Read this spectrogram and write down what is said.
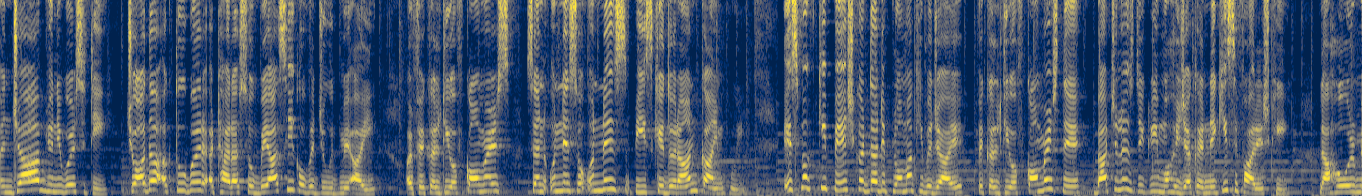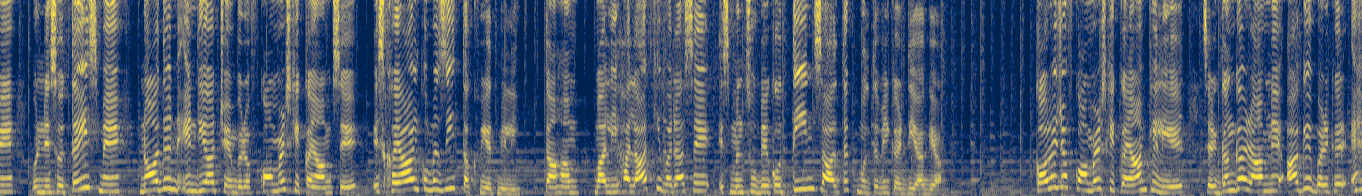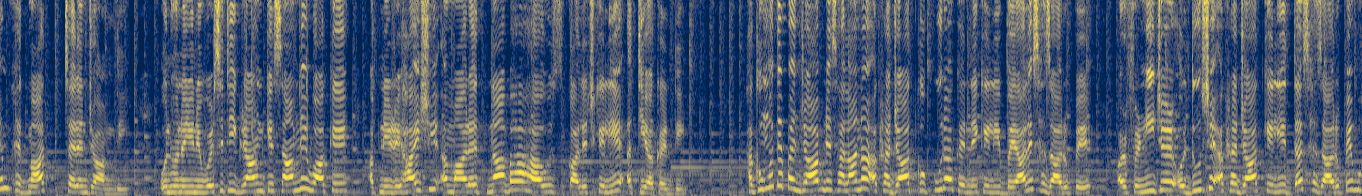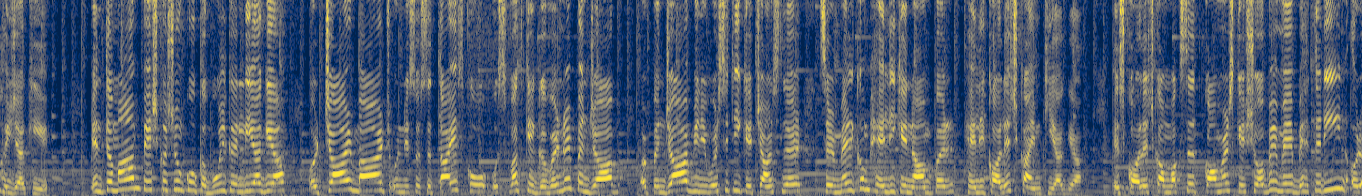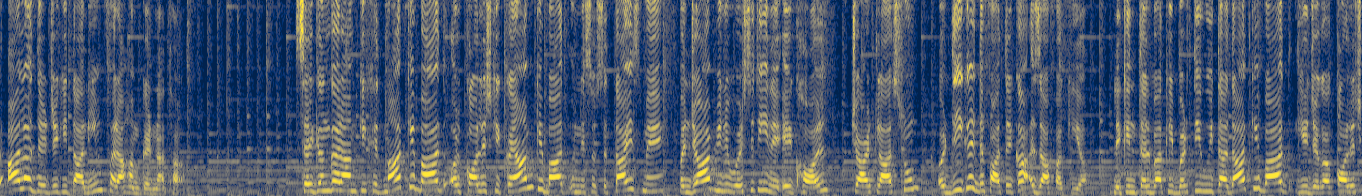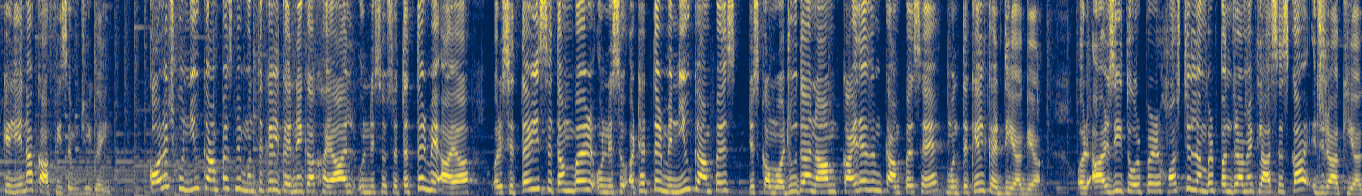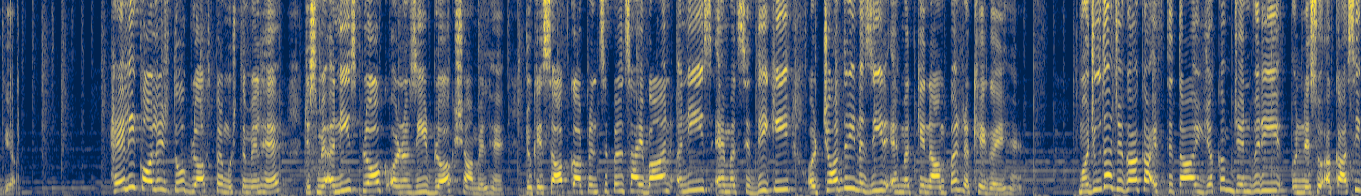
Punjab university 14 अक्टूबर अठारह सौ बयासी को वजूद में आई और फैकल्टी ऑफ़ कॉमर्स सन 1919-20 के दौरान कायम हुई। इस वक्त की पेश करदा डिप्लोमा की बजाय फैकल्टी ऑफ़ कॉमर्स ने बैचलर्स डिग्री मुहैया करने की सिफारिश की। लाहौर में 1923 में northern India chamber of commerce के क़याम से इस ख्याल को मज़ीद तकवीत मिली। ताहम माली हालात की वजह से इस मंसूबे को तीन साल तक मुलतवी कर दिया गया। कॉलेज ऑफ़ कॉमर्स के क़याम के लिए सर गंगा राम ने आगे बढ़कर अहम खदमात सर अंजाम दी। उन्होंने यूनिवर्सिटी ग्राउंड के सामने वाक़ अपनी रिहायशी इमारत नाभा हाउस कॉलेज के लिए अतिया कर दी। हकूमत पंजाब ने सालाना अखराज को पूरा करने के लिए बयालीस हज़ार रुपये और फर्नीचर और दूसरे अखराज के लिए दस हज़ार रुपये मुहैया किए। इन तमाम पेशकशों को कबूल कर लिया गया और 4 मार्च 1927 को उस वक्त के गवर्नर पंजाब और पंजाब यूनिवर्सिटी के चांसलर सर मेलकम हेली के नाम पर हेली कॉलेज कायम किया गया। इस कॉलेज का मकसद कॉमर्स के शोबे में बेहतरीन और आला दर्जे की तालीम फराहम करना था। सर गंगा राम की खिदमत के बाद और कॉलेज के क्याम के बाद 1927 में पंजाब यूनिवर्सिटी ने एक हॉल चार क्लासरूम और दीगर दफातर का इजाफा किया। लेकिन तलबा की बढ़ती हुई तादाद के बाद ये जगह कॉलेज के लिए नाकाफ़ी समझी गई। कॉलेज को न्यू कैंपस में मुंतकिल करने का ख्याल 1977 में आया और इसे 23 सितंबर 1978 में न्यू कैंपस, जिसका मौजूदा नाम कायद अजम कैंपस है, मुंतकिल कर दिया गया और आर्जी तौर पर हॉस्टल नंबर 15 में क्लासेस का इजरा किया गया। हेली कॉलेज दो ब्लॉक्स पर मुश्तमिल है, जिसमें अनीस ब्लॉक और नज़ीर ब्लॉक शामिल हैं, जो कि सबका प्रिंसिपल साहिबान अनीस अहमद सिद्दीकी और चौधरी नज़ीर अहमद के नाम पर रखे गए हैं। मौजूदा जगह का अफ्ताह यकम जनवरी उन्नीस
